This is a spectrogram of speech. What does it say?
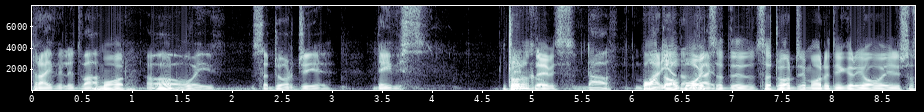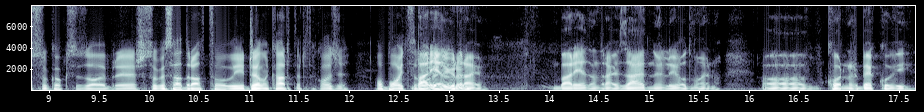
Drive ili dva. Mor. O, da. ovaj sa Georgije, Davis. Jordan tackle. Davis. Da, Pa bar onda jedan obojica de, sa Georgia mora da igra i ovaj, što su, kako se zove, bre, što su ga sad draftovali, Jalen Carter takođe. Obojica Bar mora da igraju. drive. Bar jedan drive, zajedno ili odvojeno. Uh, cornerbackovi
